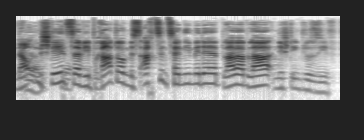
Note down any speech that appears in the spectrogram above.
Und da unten Ja, steht der Vibrator bis 18 Zentimeter, bla bla bla, nicht inklusiv.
